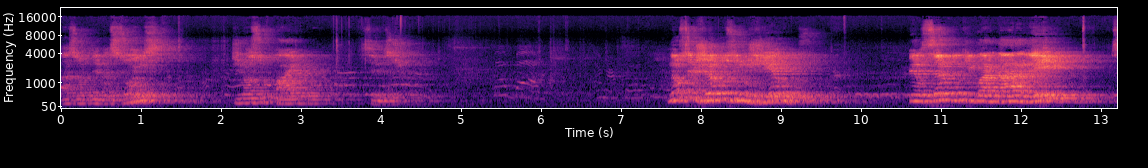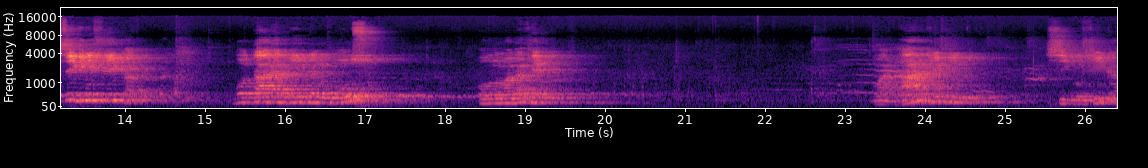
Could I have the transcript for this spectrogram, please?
às ordenações de nosso Pai Celestial. Não sejamos ingênuos pensando que guardar a lei significa botar a Bíblia no bolso ou numa gaveta. Guardar, repito, significa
